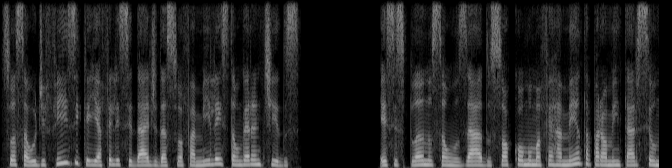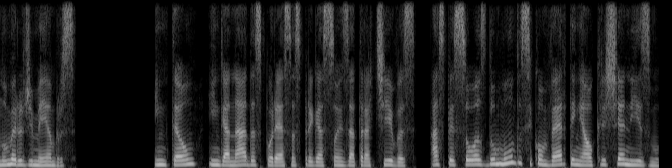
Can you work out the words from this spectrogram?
sua saúde física e a felicidade da sua família estão garantidos. Esses planos são usados só como uma ferramenta para aumentar seu número de membros. Então, enganadas por essas pregações atrativas, as pessoas do mundo se convertem ao cristianismo,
